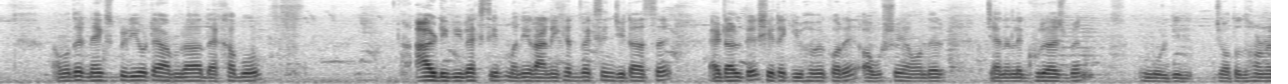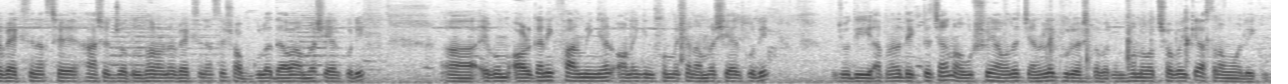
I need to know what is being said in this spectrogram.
আমাদের নেক্সট ভিডিওতে আমরা দেখাবো আরডিবি ভ্যাকসিন মানে রানীক্ষেত ভ্যাকসিন যেটা আছে অ্যাডাল্টের সেটা কীভাবে করে, অবশ্যই আমাদের চ্যানেলে ঘুরে আসবেন। মুরগির যত ধরনের ভ্যাকসিন আছে, হাঁসের যত ধরনের ভ্যাকসিন আছে, সবগুলো দেওয়া আমরা শেয়ার করি। এবং অর্গানিক ফার্মিংয়ের অনেক ইনফরমেশান আমরা শেয়ার করি। যদি আপনারা দেখতে চান, অবশ্যই আমাদের চ্যানেলে ঘুরে আসতে পারেন। ধন্যবাদ সবাইকে। আসসালামু আলাইকুম।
